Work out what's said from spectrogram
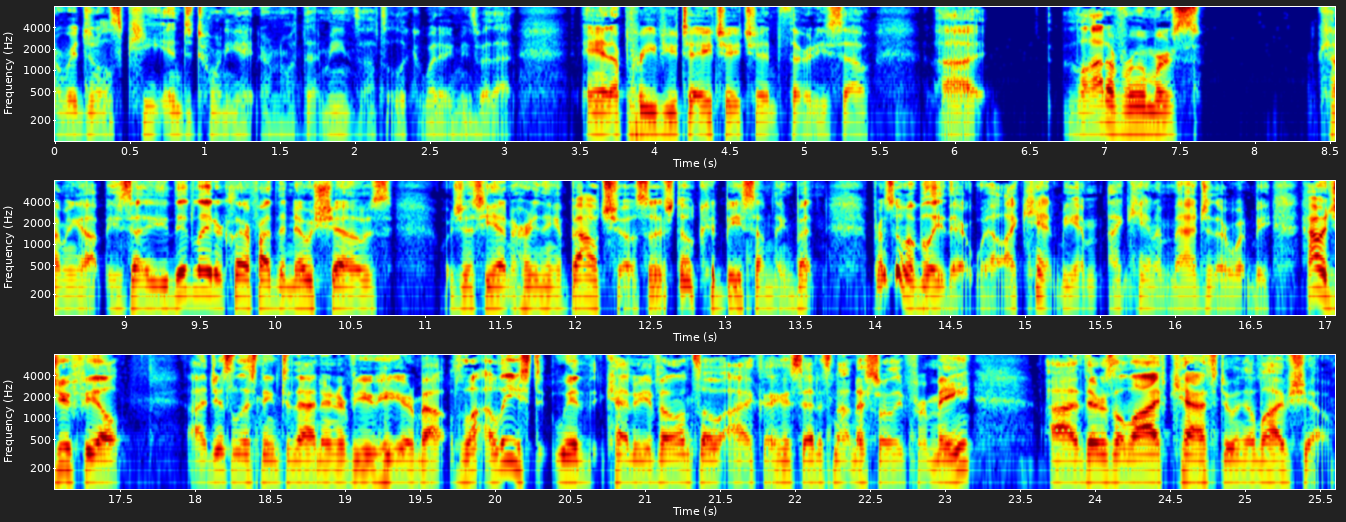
originals key into 28. I don't know what that means. I'll have to look at what it means by that. And a preview to HHN 30. So uh, a lot of rumors coming up. He said he did later clarify the no shows was just he hadn't heard anything about shows, so there still could be something, but presumably there will. I can't be. I can't imagine there wouldn't be. How would you feel? Uh, just listening to that interview here about at least with Academy of Villains. So, I, like I said, it's not necessarily for me. Uh, there's a live cast doing a live show.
